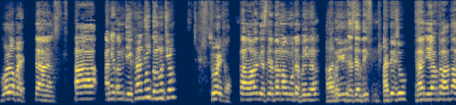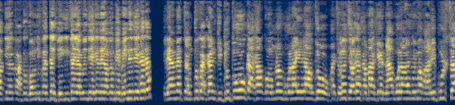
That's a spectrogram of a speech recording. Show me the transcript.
બોલો ભાઈ. અમે તમે દેખાડ નહીં ગમો છો શું એટલે મોટા ભાઈ ભાઈ. શું? હા જી આપણે આ તો આખી આખું ભેગી કરી અમે દેખાતા અમે બે ભાઈને દેખાતા? એટલે અમે ચંદુ કાકાને કીધું તું કાકા કોમનો બોલાવી લાવજો. પણ ચંદુ કાકા ઘેર ના બોલાવે એમાં મારી ભૂલ છે.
